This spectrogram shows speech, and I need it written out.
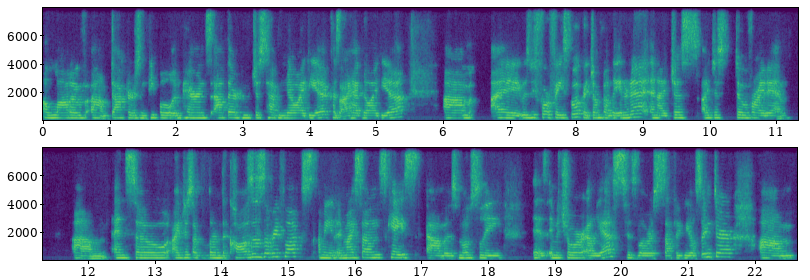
a lot of um, doctors and people and parents out there who just have no idea because I had no idea. Um, I it was before Facebook. I jumped on the internet and I just I just dove right in. Um, and so I just I've learned the causes of reflux. I mean, in my son's case, um, it was mostly his immature LES, his lower esophageal sphincter, um,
